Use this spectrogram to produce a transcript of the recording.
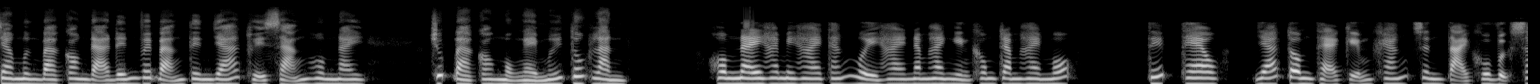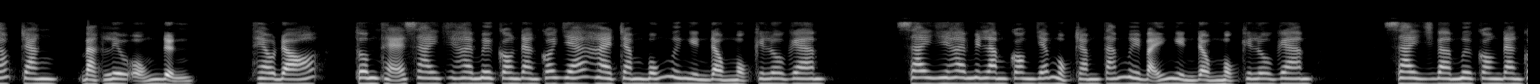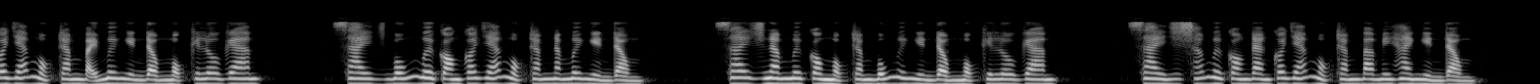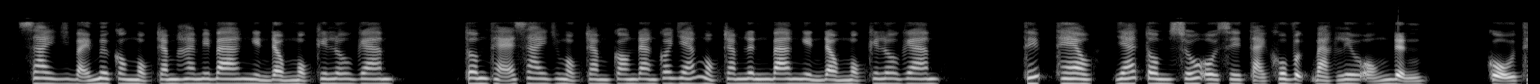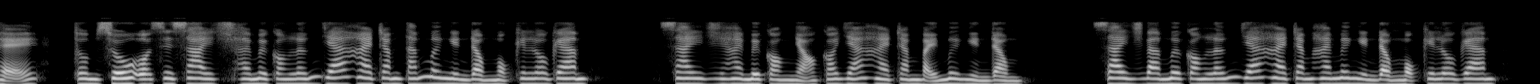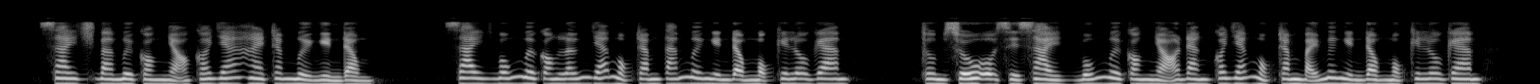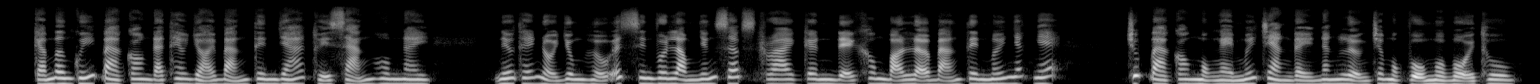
Chào mừng bà con đã đến với bản tin giá thủy sản hôm nay. Chúc bà con một ngày mới tốt lành. Hôm nay 22 tháng 12 năm 2021. Tiếp theo, giá tôm thẻ kiểm kháng sinh tại khu vực Sóc Trăng, Bạc Liêu ổn định. Theo đó, tôm thẻ size 20 con đang có giá 240.000 đồng 1 kg. Size 25 con giá 187.000 đồng 1 kg. Size 30 con đang có giá 170.000 đồng 1 kg. Size 40 con có giá 150.000 đồng. Size 50 con 140.000 đồng 1 kg. Size 60 con đang có giá 132.000 đồng. Size 70 con 123.000 đồng 1 kg. Tôm thẻ size 100 con đang có giá 103.000 đồng 1 kg. Tiếp theo, giá tôm sú oxy tại khu vực Bạc Liêu ổn định. Cụ thể, tôm sú oxy size 20 con lớn giá 280.000 đồng 1 kg. Size 20 con nhỏ có giá 270.000 đồng. Size 30 con lớn giá 220.000 đồng 1 kg. Size 30 con nhỏ có giá 210.000 đồng. Size 40 con lớn giá 180.000 đồng 1 kg thôm sú oxy size 40 con nhỏ đang có giá 170.000 đồng 1 kg. Cảm ơn quý bà con đã theo dõi bản tin giá thủy sản hôm nay. Nếu thấy nội dung hữu ích, xin vui lòng nhấn subscribe kênh để không bỏ lỡ bản tin mới nhất nhé. Chúc bà con một ngày mới tràn đầy năng lượng cho một vụ mùa bội thu.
